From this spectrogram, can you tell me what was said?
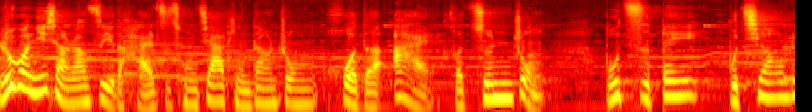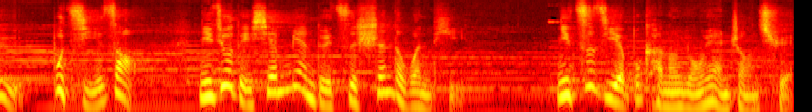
如果你想让自己的孩子从家庭当中获得爱和尊重，不自卑、不焦虑、不急躁，你就得先面对自身的问题。你自己也不可能永远正确，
